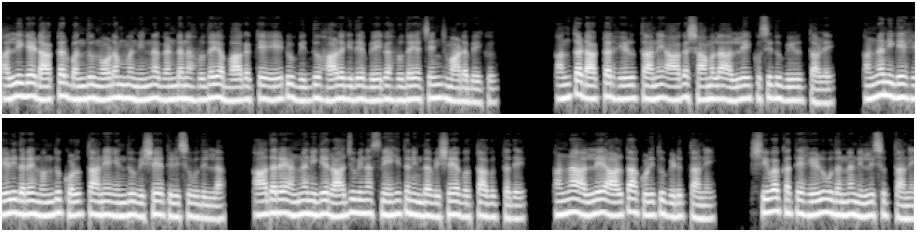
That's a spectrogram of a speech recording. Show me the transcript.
ಅಲ್ಲಿಗೆ ಡಾಕ್ಟರ್ ಬಂದು, ನೋಡಮ್ಮ, ನಿನ್ನ ಗಂಡನ ಹೃದಯ ಭಾಗಕ್ಕೆ ಏಟು ಬಿದ್ದು ಹಾಳಗಿದೆ, ಬೇಗ ಹೃದಯ ಚೇಂಜ್ ಮಾಡಬೇಕು. ಅಂತ ಡಾಕ್ಟರ್ ಹೇಳುತ್ತಾನೆ. ಆಗ ಶ್ಯಾಮಲ ಅಲ್ಲೇ ಕುಸಿದು ಬೀಳುತ್ತಾಳೆ. ಅಣ್ಣನಿಗೆ ಹೇಳಿದರೆ ನೊಂದುಕೊಳ್ಳುತ್ತಾನೆ ಎಂದು ವಿಷಯ ತಿಳಿಸುವುದಿಲ್ಲ. ಆದರೆ ಅಣ್ಣನಿಗೆ ರಾಜುವಿನ ಸ್ನೇಹಿತನಿಂದ ವಿಷಯ ಗೊತ್ತಾಗುತ್ತದೆ. ಅಣ್ಣ ಅಲ್ಲೇ ಆಳ್ತಾ ಕುಳಿತು ಬಿಡುತ್ತಾನೆ. ಶಿವ ಕತೆ ಹೇಳುವುದನ್ನ ನಿಲ್ಲಿಸುತ್ತಾನೆ.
